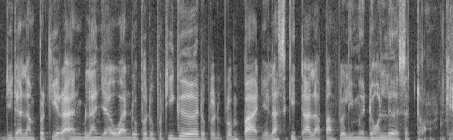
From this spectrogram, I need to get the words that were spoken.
di dalam perkiraan belanjawan 2023, 2024 ialah sekitar 85 dolar setong. Okey.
